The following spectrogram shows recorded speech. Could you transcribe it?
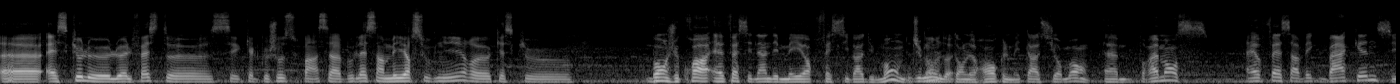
Euh, Est-ce que le, le Hellfest, euh, c'est quelque chose, enfin, ça vous laisse un meilleur souvenir euh, Qu'est-ce que Bon, je crois Hellfest c'est l'un des meilleurs festivals du monde. Du dans, monde, ouais. Dans le rock, le métal, sûrement. Euh, vraiment, Hellfest avec Wacken, c'est.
